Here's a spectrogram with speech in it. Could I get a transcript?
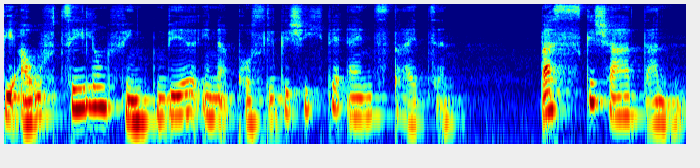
Die Aufzählung finden wir in Apostelgeschichte 1.13. Was geschah dann?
